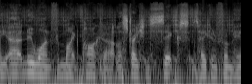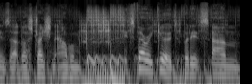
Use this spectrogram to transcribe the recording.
me, uh, a new one from Mike Parker, Lustration 6, taken from his uh, Lustration album. It's very good, but it's um,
